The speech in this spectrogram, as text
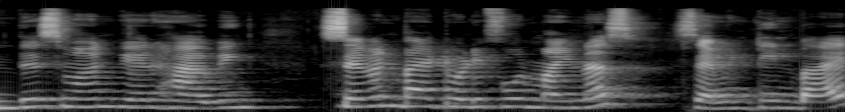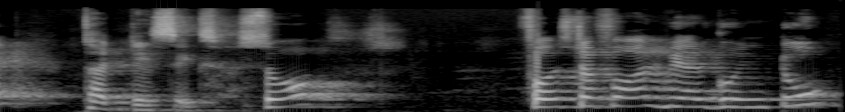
In this one, we are having 7 by 24 minus 17 by 36. So first of all, we are going to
